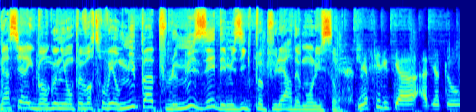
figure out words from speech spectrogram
Merci Éric Bourgougnon. On peut vous retrouver au MUPOP, le musée des musiques populaires de Montluçon. Merci Lucas, à bientôt.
